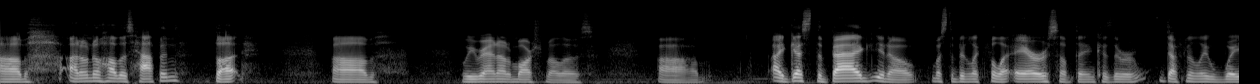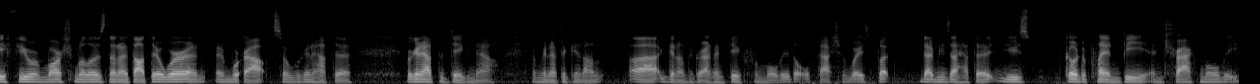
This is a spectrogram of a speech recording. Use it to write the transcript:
Um, I don't know how this happened, but um, we ran out of marshmallows. Um, I guess the bag, you know, must have been like full of air or something because there were definitely way fewer marshmallows than I thought there were, and, and we're out. So we're gonna have to, we're gonna have to dig now. I'm gonna have to get on, uh, get on the ground and dig for moldy the old-fashioned ways. But that means I have to use, go to Plan B and track moldy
